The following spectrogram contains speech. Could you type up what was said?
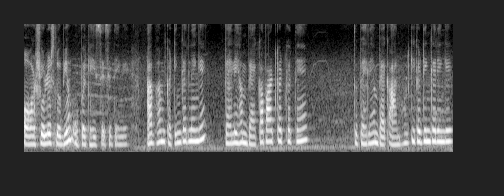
और शोल्डर स्लोप भी हम ऊपर के हिस्से से देंगे। अब हम कटिंग कर लेंगे। पहले हम बैक का पार्ट कट करते हैं। तो पहले हम बैक आर्म होल की कटिंग करेंगे।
